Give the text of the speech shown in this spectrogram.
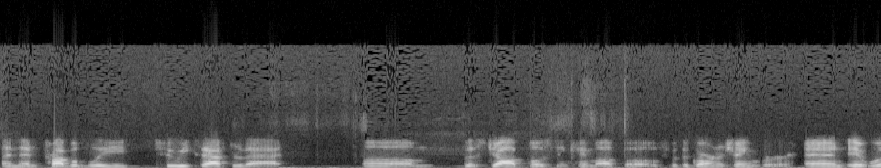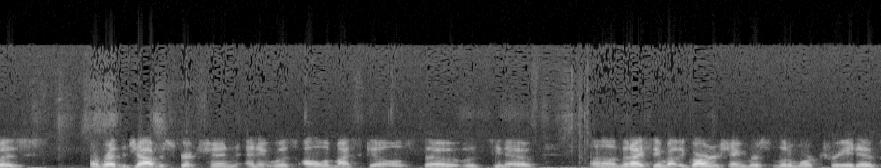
And then probably two weeks after that, um, this job posting came up of with the Garner Chamber, and it was I read the job description and it was all of my skills. So it was you know uh, the nice thing about the Garner Chamber is a little more creative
